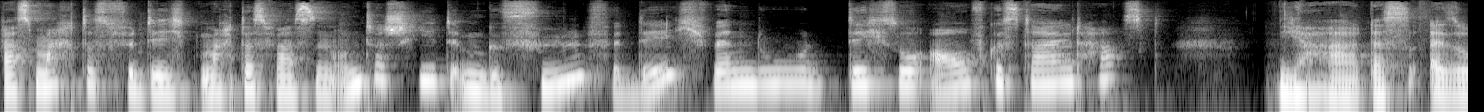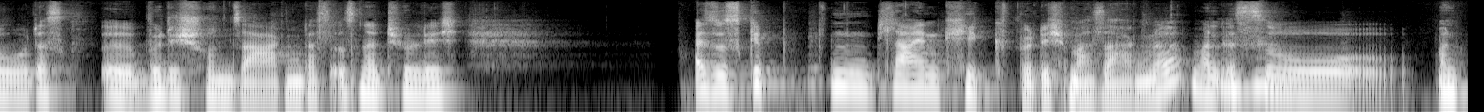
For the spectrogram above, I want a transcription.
was macht das für dich? Macht das was einen Unterschied im Gefühl für dich, wenn du dich so aufgestylt hast? Ja, das, also das äh, würde ich schon sagen. Das ist natürlich also es gibt einen kleinen Kick, würde ich mal sagen. Ne? Man mhm. ist so, man,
